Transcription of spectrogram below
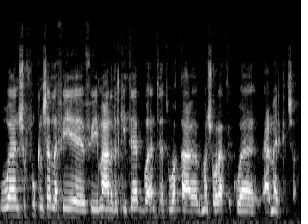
ونشوفوك إن شاء الله في في معرض الكتاب وأنت توقع منشوراتك وأعمالك إن شاء الله.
